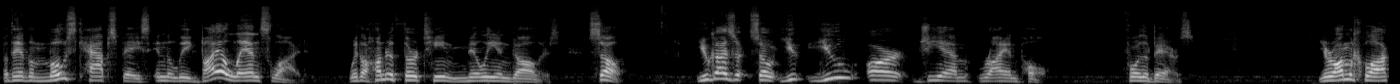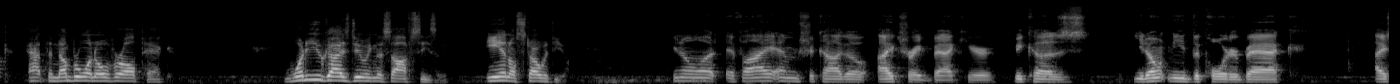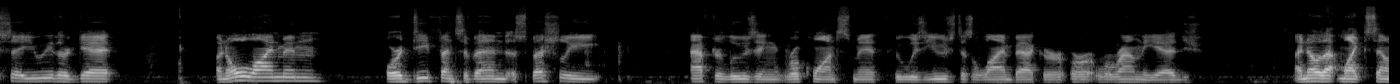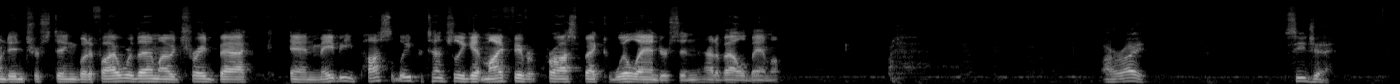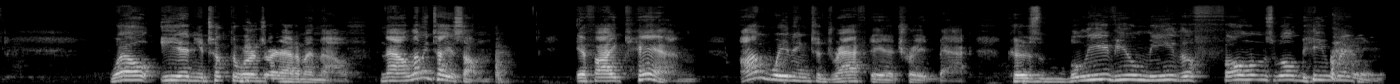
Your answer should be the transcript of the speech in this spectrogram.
but they have the most cap space in the league by a landslide with 113 million dollars. So, you guys are so you you are GM Ryan Poles for the Bears. You're on the clock at the number 1 overall pick. What are you guys doing this offseason? Ian, I'll start with you. You know what? If I am Chicago, I trade back here because you don't need the quarterback. I say you either get an O lineman or a defensive end, especially after losing Roquan Smith, who was used as a linebacker or around the edge. I know that might sound interesting, but if I were them, I would trade back and maybe possibly potentially get my favorite prospect, Will Anderson, out of Alabama. All right. CJ. Well, Ian, you took the words right out of my mouth. Now, let me tell you something. If I can, I'm waiting to draft day to trade back because believe you me, the phones will be ringing.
